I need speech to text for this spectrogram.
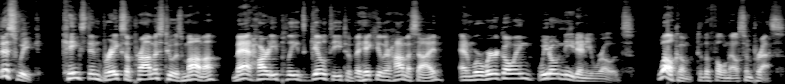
This week, Kingston breaks a promise to his mama, Matt Hardy pleads guilty to vehicular homicide, and where we're going, we don't need any roads. Welcome to the Full Nelson Press.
